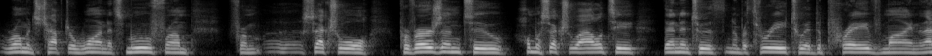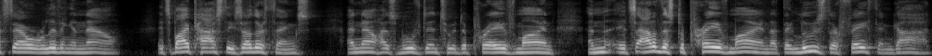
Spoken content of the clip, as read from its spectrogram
Romans chapter 1, it's moved from, from uh, sexual perversion to homosexuality, then into number three, to a depraved mind. And that's the hour we're living in now. It's bypassed these other things and now has moved into a depraved mind. And it's out of this depraved mind that they lose their faith in God.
